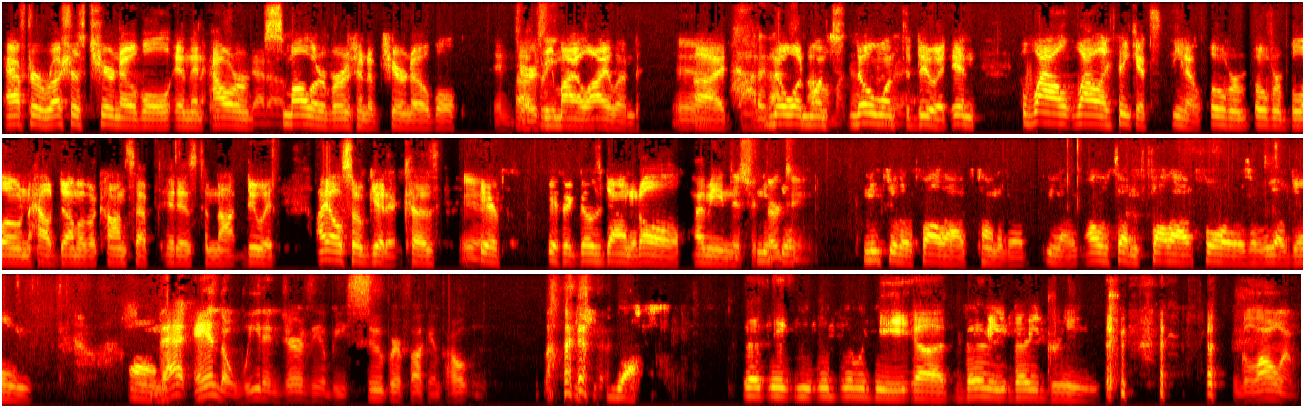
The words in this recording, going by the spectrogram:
after russia's chernobyl and then fucked our smaller version of chernobyl In uh, Jersey, three mile island Yeah. uh, no I- one oh wants God, no one remember wants to do it and while while i think it's you know over overblown how dumb of a concept it is to not do it i also get it because Yeah. if if it goes down at all, I mean, District nuclear, thirteen. nuclear fallout's kind of a you know all of a sudden Fallout Four is a real game. Um, That and the weed in Jersey will be super fucking potent. yes, it, it, it, would be uh, very very green. Glowing.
